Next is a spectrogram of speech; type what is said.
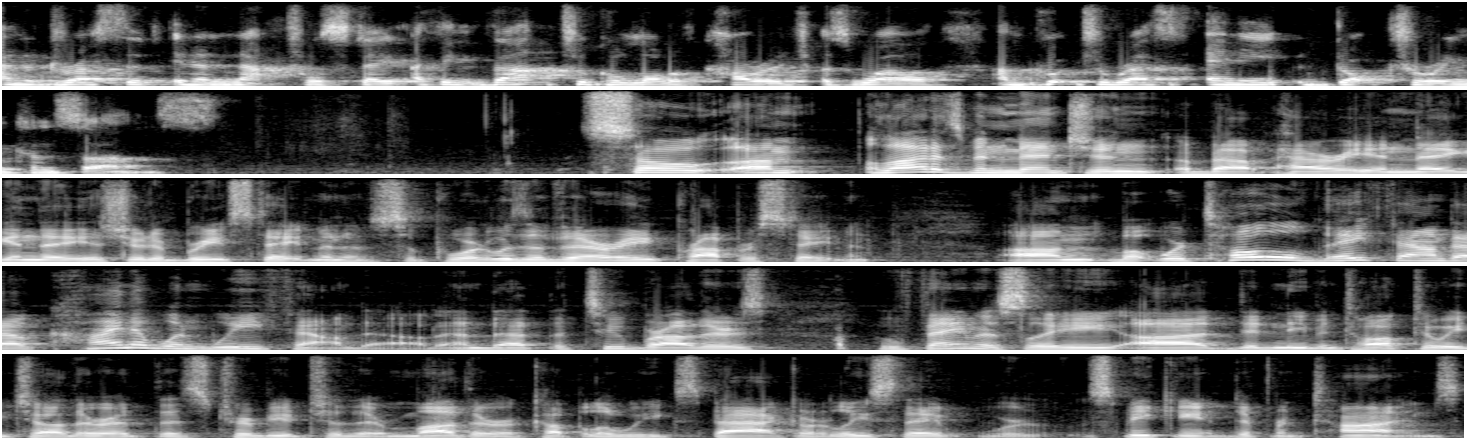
and address it in a natural state. I think that took a lot of courage as well and put to rest any doctoring concerns. So um, a lot has been mentioned about Harry and Meghan. They issued a brief statement of support. It was a very proper statement. Um, but we're told they found out kind of when we found out, and that the two brothers, who famously uh, didn't even talk to each other at this tribute to their mother a couple of weeks back, or at least they were speaking at different times.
